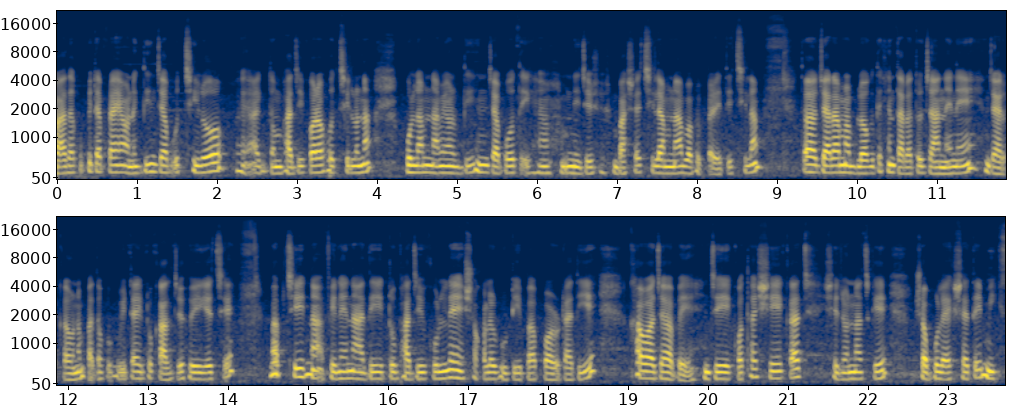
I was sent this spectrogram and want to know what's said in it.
বাঁধাকপিটা প্রায় অনেক দিন যাবৎ ছিল একদম ভাজি করা হচ্ছিল না। বললাম, না, আমি অনেক দিন যাবৎ নিজে বাসায় ছিলাম না, বাপের বাড়িতে ছিলাম। তা যারা আমার ব্লগ দেখেন, তারা তো জানে নে যার কারণে বাঁধাকপিটা একটু কালচে হয়ে গেছে। ভাবছি, না, ফেলে না দিয়ে একটু ভাজি করলে সকালে রুটি বা পরোটা দিয়ে খাওয়া যাবে। যে কথা সে কাজ, সেজন্য আজকে সবগুলো একসাথে মিক্স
